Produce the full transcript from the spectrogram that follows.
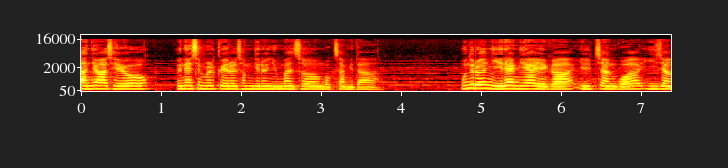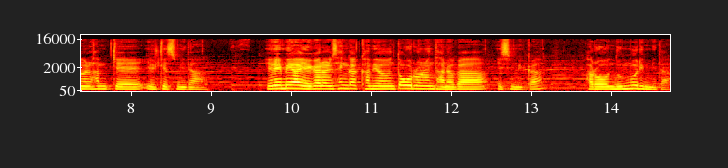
안녕하세요. 은혜샘물교회를 섬기는 윤만선 목사입니다. 오늘은 예레미야 예가 1장과 2장을 함께 읽겠습니다. 예레미야 예가를 생각하면 떠오르는 단어가 있습니까? 바로 눈물입니다.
